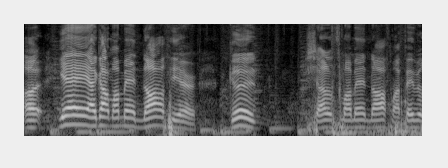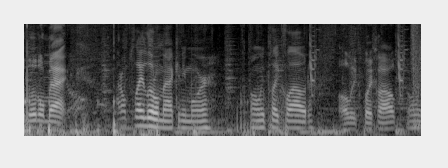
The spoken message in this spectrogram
Uh, yay! I got my man Noth here. Good. Shout out to my man Noth, my favorite little Mac. I don't play Little Mac anymore. I only play Cloud. Only play Cloud. Only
